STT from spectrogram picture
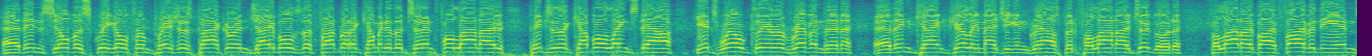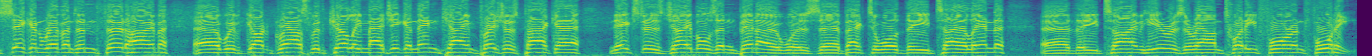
Uh, then Silver Squiggle from Precious Parker and Jables, the front runner coming to the turn. Forlano pinches a couple of lengths now, gets well clear of Reventon. Then came Curly Magic and Grouse, but Forlano too good. Forlano by five in the end. Second Reventon, third home. We've got Grouse with Curly Magic, and then came Precious Parker. Next is Jables and Benno was uh, back toward the tail end. Uh, the time here is around 24 and 40.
